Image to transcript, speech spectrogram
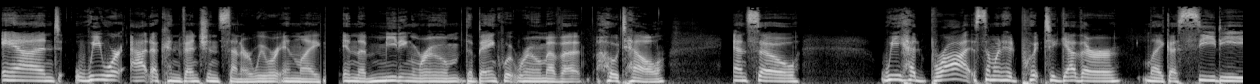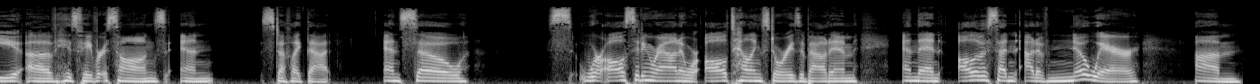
And we were at a convention center. We were in like in the meeting room, the banquet room of a hotel. And so we had brought, someone had put together like a CD of his favorite songs and stuff like that. And so we're all sitting around and we're all telling stories about him. And then all of a sudden, out of nowhere, um,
